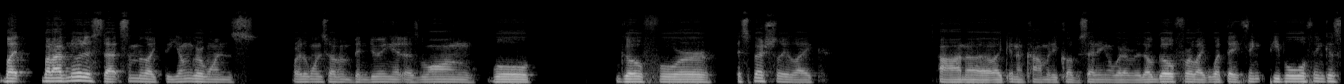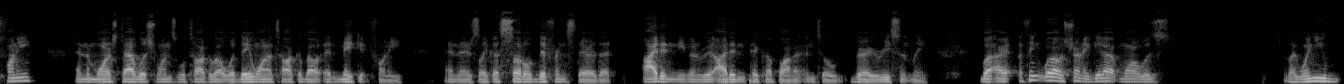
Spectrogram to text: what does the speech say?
but, but I've noticed that some of like the younger ones or the ones who haven't been doing it as long will go for, especially like on a, like in a comedy club setting or whatever, they'll go for like what they think people will think is funny. And the more established ones will talk about what they want to talk about and make it funny. And there's like a subtle difference there that I didn't even re- I didn't pick up on it until very recently. But I, I think what I was trying to get at more was like when you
